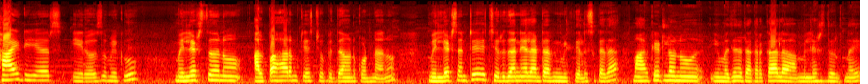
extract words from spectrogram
హాయ్ డియర్స్ ఈరోజు మీకు మిల్లెట్స్తోను అల్పాహారం చేసి చూపిద్దాం అనుకుంటున్నాను. మిల్లెట్స్ అంటే చిరుధాన్యాలు అంటారని మీకు తెలుసు కదా. మార్కెట్లోనూ ఈ మధ్యన రకరకాల మిల్లెట్స్ దొరుకుతున్నాయి.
